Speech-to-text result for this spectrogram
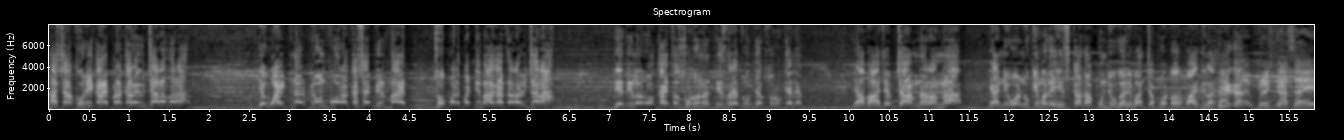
नशाखोरी काय प्रकार आहे विचारा जरा. हे व्हाईटनर पिऊन पोरं कसे फिरतायत? झोपडपट्टी भागा जरा विचारा. ते दिलं रोखायचं सोडून आणि तिसरेच उद्योग सुरू केलेत. या भाजपच्या आमदारांना या निवडणुकीमध्ये हिसका दाखवून देऊ गरिबांच्या पोटावर पाय दिला प्रश्न असा आहे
